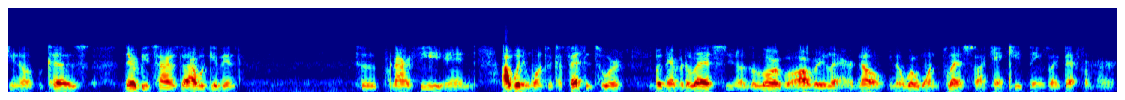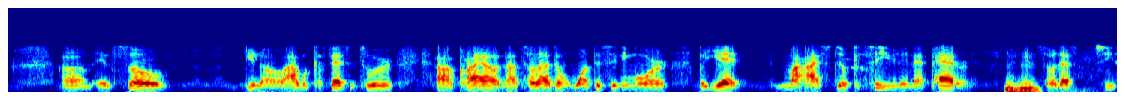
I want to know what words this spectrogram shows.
you know, because there'd be times that I would give in to pornography and I wouldn't want to confess it to her but nevertheless, you know, the Lord will already let her know. You know, we're one flesh, so I can't keep things like that from her. Um, and so, you know, I would confess it to her. I'll cry out and I'll tell her I don't want this anymore. But yet, my eyes still continued in that pattern. Mm-hmm. And so that's what she's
